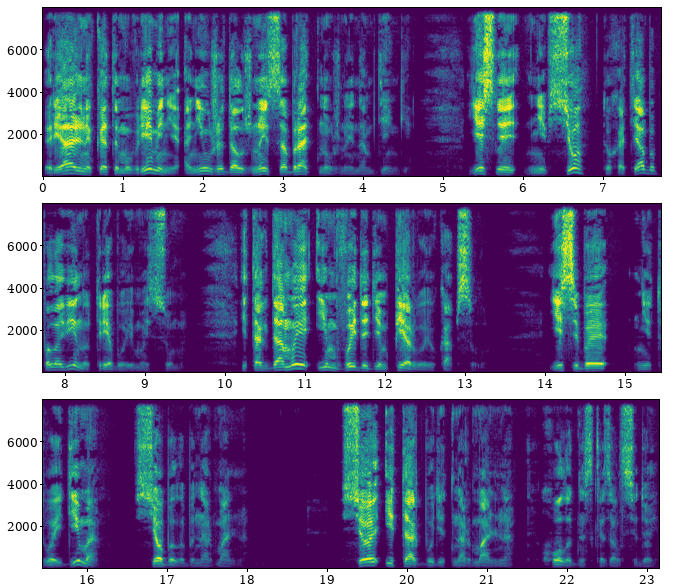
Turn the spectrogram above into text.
Реально к этому времени они уже должны собрать нужные нам деньги. Если не все, то хотя бы половину требуемой суммы. И тогда мы им выдадим первую капсулу. Если бы не твой Дима, все было бы нормально. Все и так будет нормально, холодно сказал Седой.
